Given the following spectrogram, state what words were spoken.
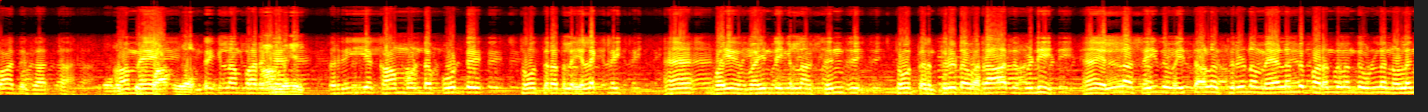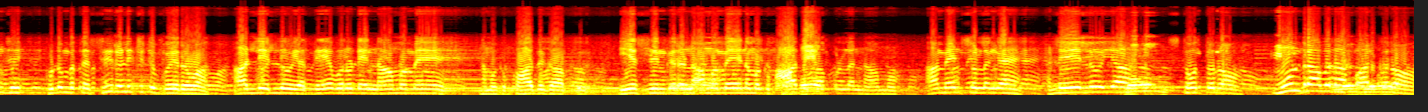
பாதுகாத்தார். ஆமே இன்றைக்கெல்லாம் பாருங்க பெரிய காம்பவுண்ட போட்டு ஸ்தோத்திரத்துல எலக்ட்ரிக் வைண்டிங்கெல்லாம் செஞ்சு ஸ்தோத்திரம் திருட வராதபடி எல்லாம் செய்து வைத்தாலும் திருடம் மேலந்து பறந்து வந்து உள்ள நுழைஞ்சு குடும்பத்தை சீரழிச்சிட்டு போயிருவான். அல்லூயா தேவனுடைய நாமமே. நமக்கு பாதுகாப்பு. இயேசு என்கிற நாமமே நமக்கு பாதுகாப்புள்ள நாமம். ஆமென் சொல்லுங்க. அல்லேலூயா ஸ்தோத்திரம். மூன்றாவதா பார்க்கிறோம்.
